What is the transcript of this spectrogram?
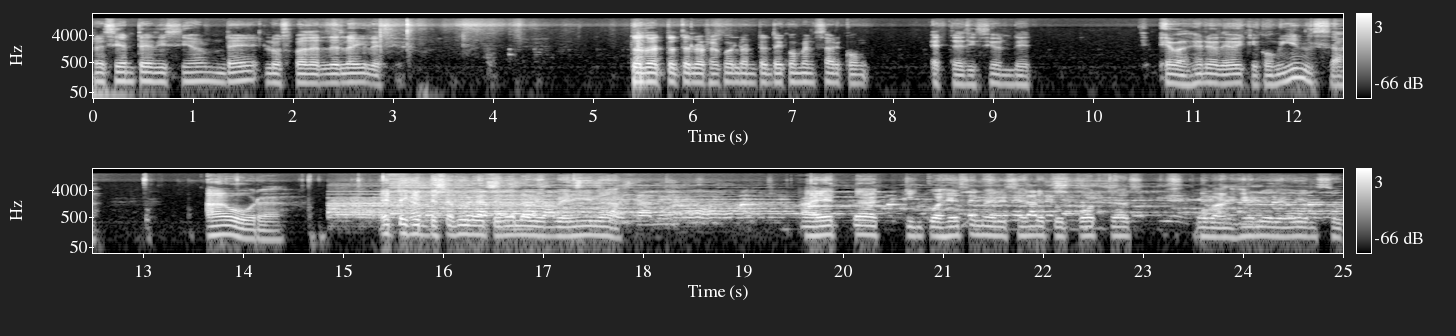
reciente edición de Los Padres de la Iglesia. Todo esto te lo recuerdo antes de comenzar con esta edición de Evangelio de hoy que comienza ahora. Este quien te saluda y te da la bienvenida a esta quincuagésima edición de tu podcast Evangelio de hoy en su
